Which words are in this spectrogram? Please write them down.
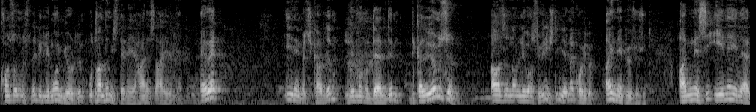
Konsolun üstünde bir limon gördüm. Utandım istemeye hane sahibinde. Evet İğnemi çıkardım, limonu deldim. Dikkat ediyor musun? Ağzından limon suyunu içtim, yerine koydum. Aynı yapıyor çocuk. Annesi iğneyle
